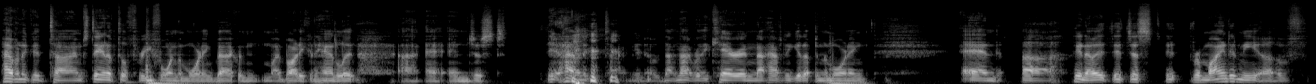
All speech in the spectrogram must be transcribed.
having a good time, staying up till three, four in the morning, back when my body could handle it, uh, and just yeah, having a good time. You know, not not really caring, not having to get up in the morning, and uh, you know, it, it just it reminded me of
